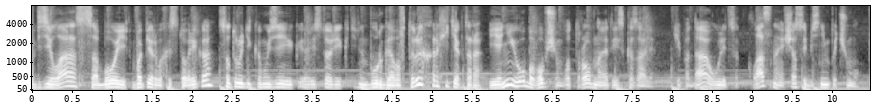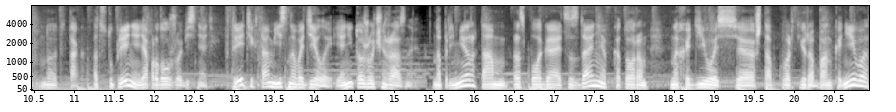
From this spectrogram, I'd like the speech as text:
взяла с собой, во-первых, историка, сотрудника музея э, истории Екатеринбурга, а во-вторых, архитектора. И они оба, в общем, вот ровно это и сказали. Типа, да, улица классная, сейчас объясним почему. Но это так, отступление я продолжу объяснять. В-третьих, там есть новоделы, и они тоже очень разные. Например, там располагается здание, в котором находилась э, штаб-квартира банка Нева,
